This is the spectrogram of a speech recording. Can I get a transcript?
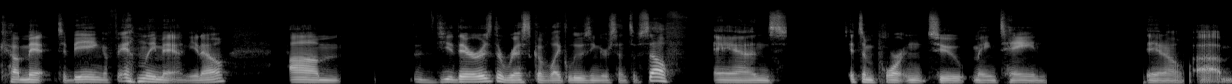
commit to being a family man, you know, um, the, there is the risk of like losing your sense of self and it's important to maintain you know um,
